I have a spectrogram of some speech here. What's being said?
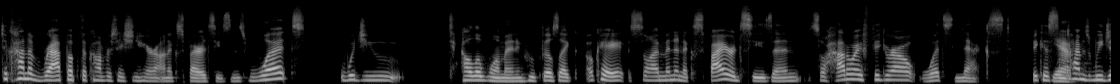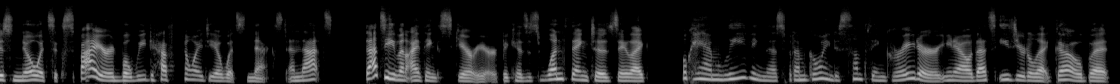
to kind of wrap up the conversation here on expired seasons, what would you tell a woman who feels like, okay, so I'm in an expired season. So how do I figure out what's next? Because Yeah. sometimes we just know it's expired, but we have no idea what's next. And that's that's even I think scarier because it's one thing to say like, okay, I'm leaving this, but I'm going to something greater. You know, that's easier to let go. But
